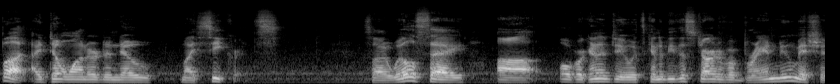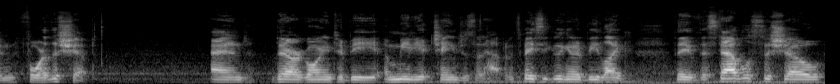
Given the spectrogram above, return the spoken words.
But I don't want her to know my secrets. So I will say, uh, what we're going to do, it's going to be the start of a brand new mission for the ship. And there are going to be immediate changes that happen. It's basically going to be like they've established the show,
